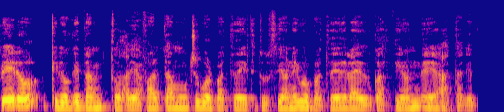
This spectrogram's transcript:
pero creo que todavía falta mucho por parte de instituciones y por parte de la educación de hasta que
